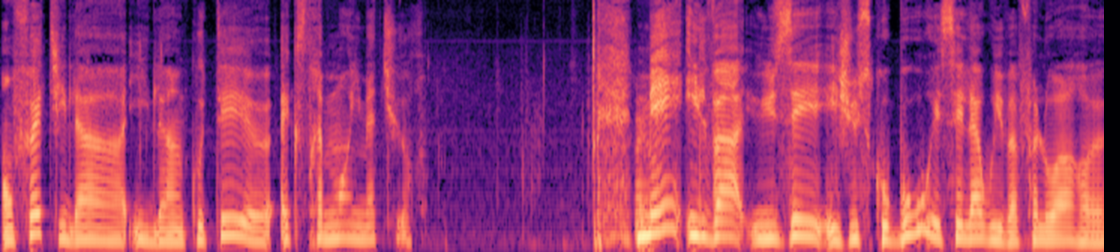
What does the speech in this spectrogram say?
En fait, il a, il a un côté euh, extrêmement immature. Mais il va user et jusqu'au bout, et c'est là où il va falloir euh,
